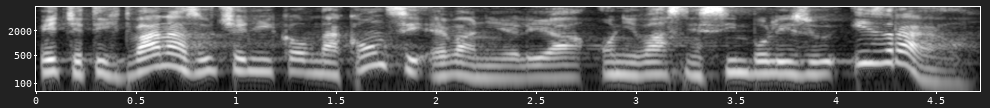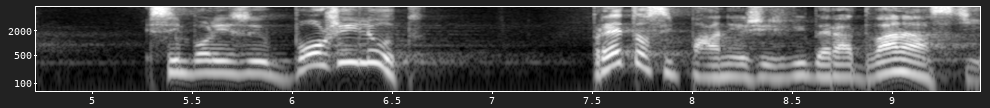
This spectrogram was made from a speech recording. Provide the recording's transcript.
Viete, tých 12 učeníkov na konci Evanielia, oni vlastne symbolizujú Izrael. Symbolizujú Boží ľud. Preto si pán Ježiš vyberá 12.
